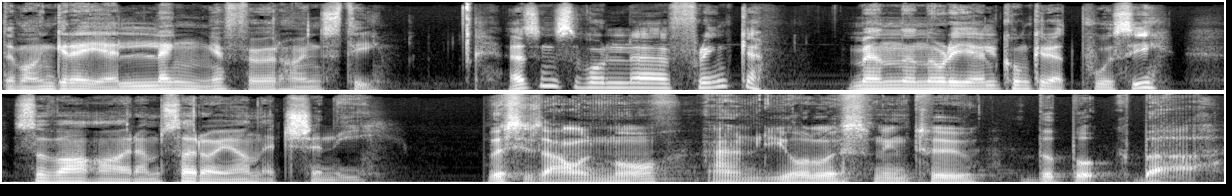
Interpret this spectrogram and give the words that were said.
Det var en greie lenge før hans tid. Jeg syns Vold er flink, men når det gjelder konkret poesi, så var Aram Saroyan et geni. This is Alan Moore, and you're listening to The Book Bar.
